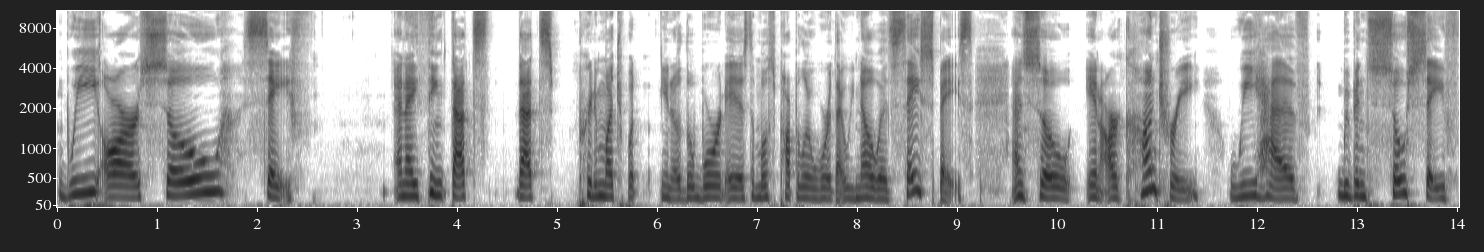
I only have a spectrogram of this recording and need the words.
we are so safe. And I think that's that's pretty much what, you know, the word is, the most popular word that we know is safe space. And so in our country, we have we've been so safe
